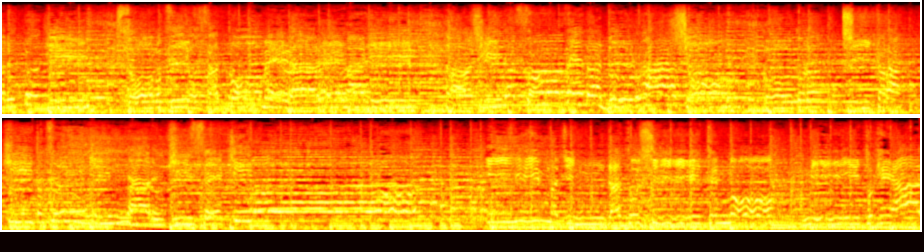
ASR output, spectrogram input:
なる時その強さ止められない走り出そうぜダブルアクション心力一つになる奇跡を魔人だとしても見とけや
